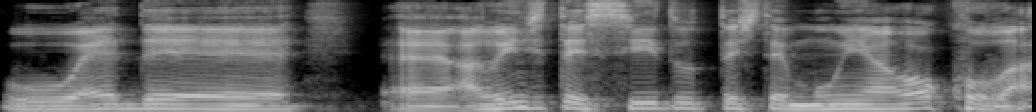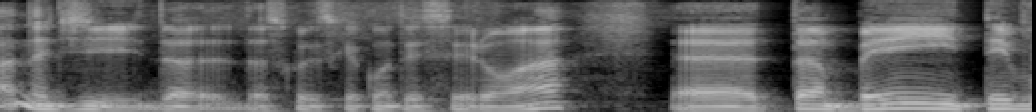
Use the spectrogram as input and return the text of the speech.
O Éder, é, além de ter sido testemunha ocular né, de, da, das coisas que aconteceram lá, é, também teve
